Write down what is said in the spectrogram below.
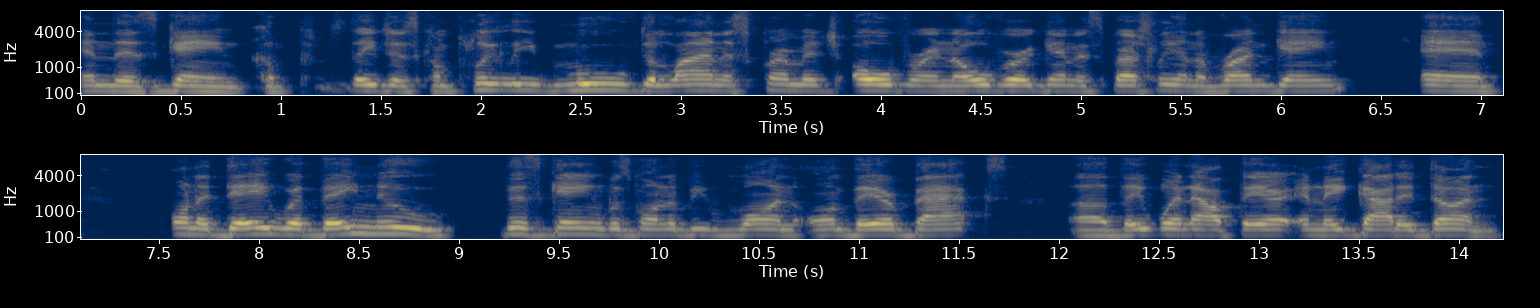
in this game. Com- they just completely moved the line of scrimmage over and over again, especially in the run game. And on a day where they knew this game was going to be won on their backs, uh, they went out there and they got it done.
